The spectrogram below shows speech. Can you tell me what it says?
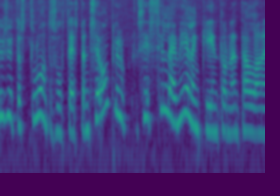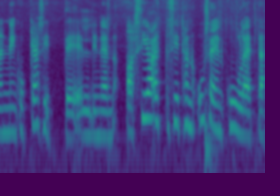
kysyt tuosta luontosuhteesta, niin se on kyllä siis silleen mielenkiintoinen tällainen niin kuin käsitteellinen asia, että siitähän usein kuulee, että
